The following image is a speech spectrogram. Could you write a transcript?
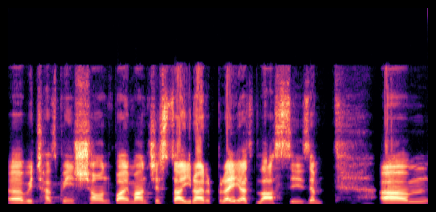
uh, which has been shown by Manchester United players last season. Um,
